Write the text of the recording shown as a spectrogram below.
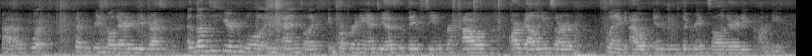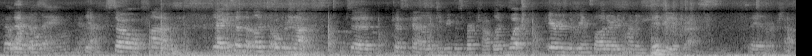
uh, what type of green solidarity we address. I'd love to hear people in the end, like incorporating ideas that they've seen for how our values are playing out in the green solidarity economy. That And we're goes- building, Yeah. So, um, yeah, I guess I'd like to open it up to just kind of like debrief this workshop. Like, what areas of the green solidarity economy did we address today in the workshop,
